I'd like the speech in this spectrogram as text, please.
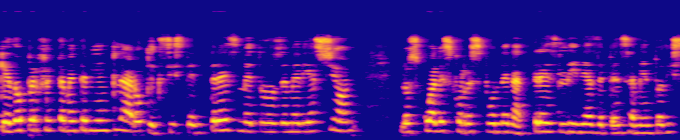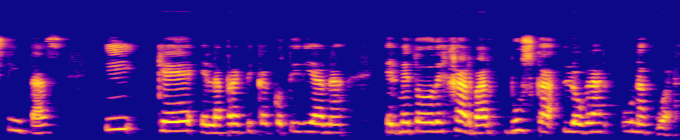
quedó perfectamente bien claro que existen tres métodos de mediación, los cuales corresponden a tres líneas de pensamiento distintas y que en la práctica cotidiana el método de Harvard busca lograr un acuerdo.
